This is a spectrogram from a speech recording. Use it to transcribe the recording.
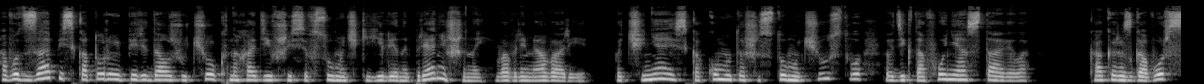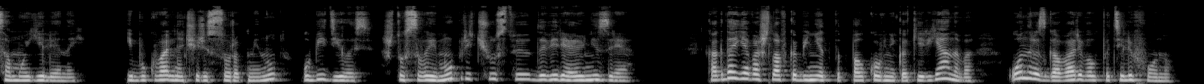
А вот запись, которую передал жучок, находившийся в сумочке Елены Прянишиной во время аварии, подчиняясь какому-то шестому чувству, в диктофоне оставила, как и разговор с самой Еленой. И буквально через сорок минут убедилась, что своему предчувствию доверяю не зря. Когда я вошла в кабинет подполковника Кирьянова, он разговаривал по телефону.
